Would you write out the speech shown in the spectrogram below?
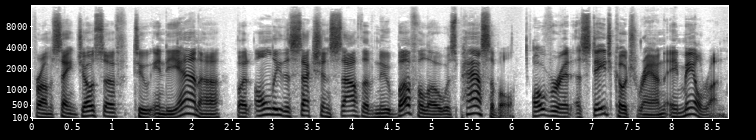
from St. Joseph to Indiana, but only the section south of New Buffalo was passable. Over it, a stagecoach ran a mail run.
